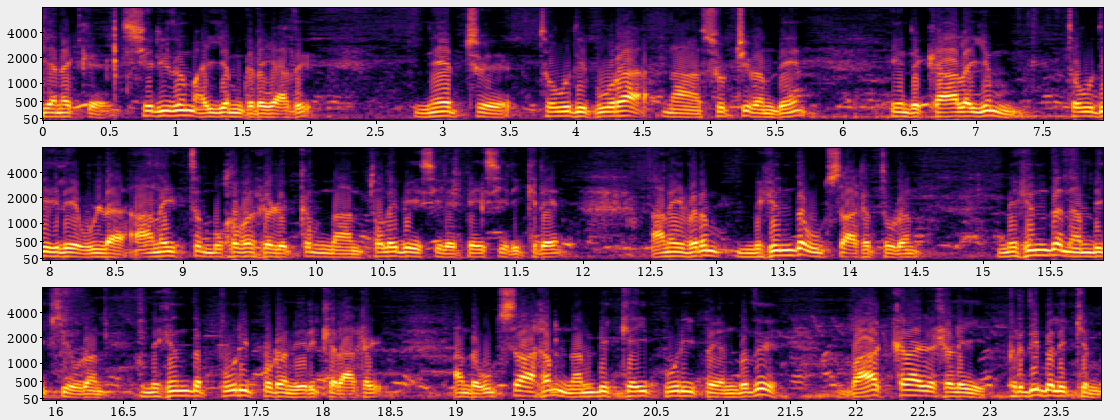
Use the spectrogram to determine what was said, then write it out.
எனக்கு சிறிதும் ஐயம் கிடையாது. நேற்று தொகுதி பூரா நான் சுற்றி வந்தேன். இன்று காலையும் தொகுதியிலே உள்ள அனைத்து முகவர்களுக்கும் நான் தொலைபேசியில் பேசியிருக்கிறேன். அனைவரும் மிகுந்த உற்சாகத்துடன் மிகுந்த நம்பிக்கையுடன் மிகுந்த பூரிப்புடன் இருக்கிறார்கள். அந்த உற்சாகம் நம்பிக்கை பூரிப்பு என்பது வாக்காளர்களை பிரதிபலிக்கும்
